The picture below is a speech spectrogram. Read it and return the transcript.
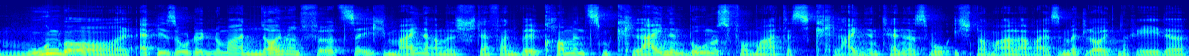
Moonball, Episode Nummer 49. Mein Name ist Stefan. Willkommen zum kleinen Bonusformat des kleinen Tennis, wo ich normalerweise mit Leuten rede,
